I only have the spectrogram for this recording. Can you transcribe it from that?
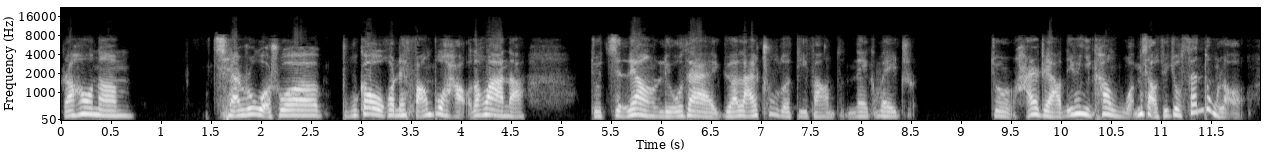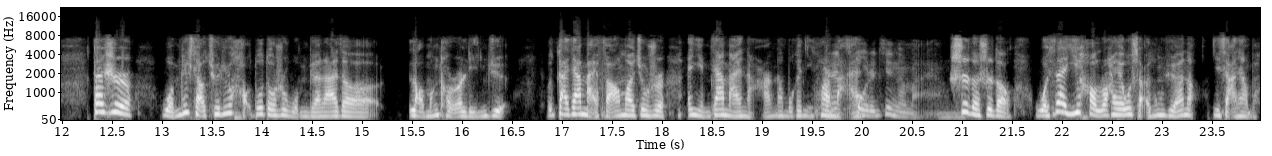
然后呢，钱如果说不够或者那房不好的话呢，就尽量留在原来住的地方的那个位置，就还是这样的。因为你看我们小区就三栋楼，但是我们这小区里有好多都是我们原来的老门口的邻居。大家买房嘛，就是哎，你们家买哪儿？那我跟你一块儿买。凑着近的买啊。是的，是的，我现在一号楼还有我小学同学呢，你想想吧，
